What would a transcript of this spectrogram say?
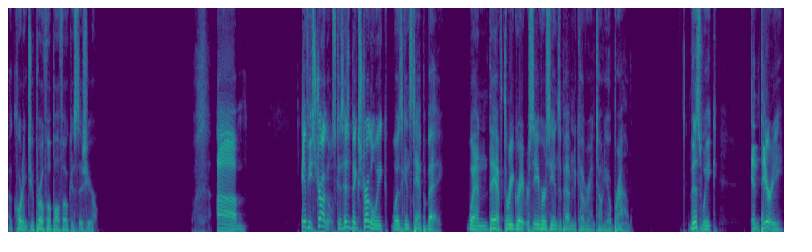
according to Pro Football Focus this year. Um, if he struggles, because his big struggle week was against Tampa Bay when they have three great receivers, he ends up having to cover Antonio Brown. This week, in theory,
